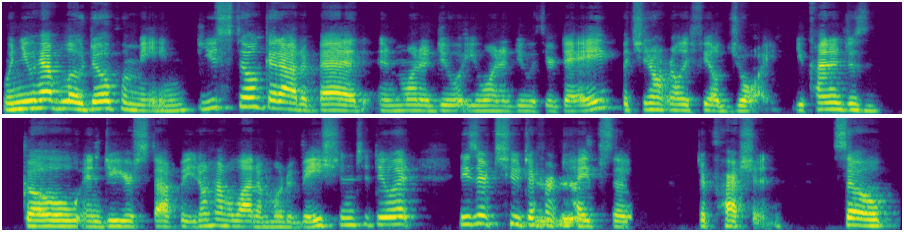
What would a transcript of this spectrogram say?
when you have low dopamine, you still get out of bed and want to do what you want to do with your day, but you don't really feel joy. You kind of just go and do your stuff, but you don't have a lot of motivation to do it. These are two different mm-hmm. types of depression. So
